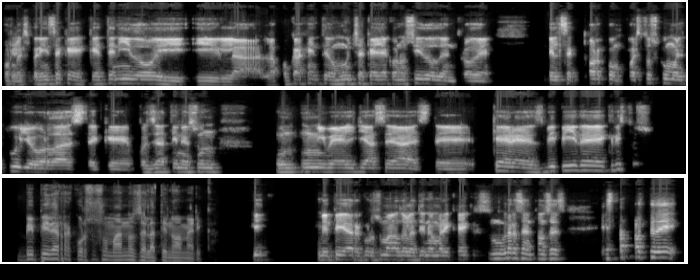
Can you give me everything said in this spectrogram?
por la experiencia que, he tenido y, y la, la, poca gente o mucha que haya conocido dentro de, del sector compuestos como el tuyo, ¿verdad? Este, que pues ya tienes un, un, nivel, ya sea, este, ¿qué eres? ¿VP de Cristus? VP de Recursos Humanos de Latinoamérica. Sí, VP de Recursos Humanos de Latinoamérica y Cristus Mujeres. Entonces, esta parte de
